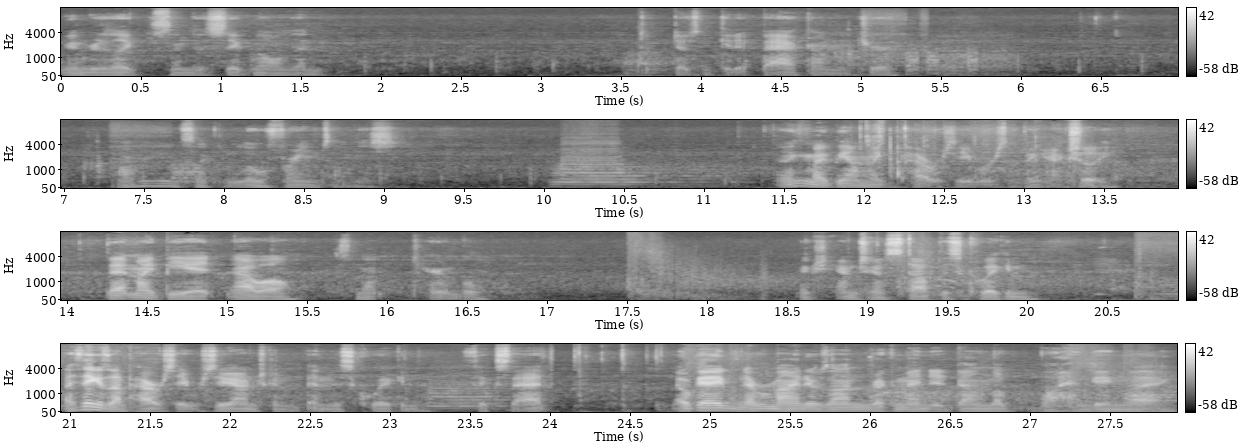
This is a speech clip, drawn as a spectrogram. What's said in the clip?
Maybe just like send a signal and then doesn't get it back i'm not sure are we getting like low frames on this I think it might be on like Power Saver or something actually. That might be it. Oh well, it's not terrible. Actually, I'm just gonna stop this quick and I think it's on Power Saver, so I'm just gonna end this quick and fix that. Okay, never mind, it was on recommended. I don't know why I'm getting lag.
